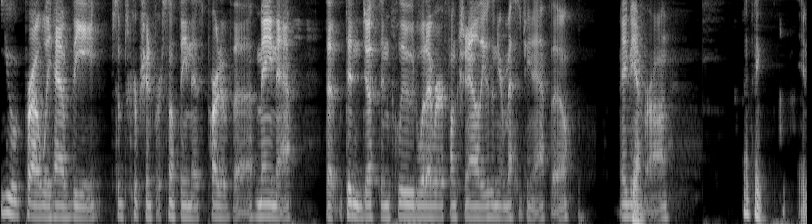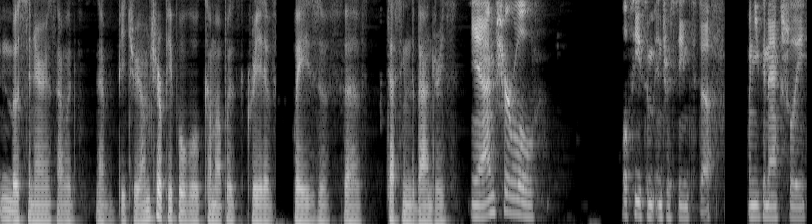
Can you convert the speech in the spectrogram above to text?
you would probably have the subscription for something as part of the main app that didn't just include whatever functionality was in your messaging app, though. Maybe I'm wrong. I think in most scenarios that would that would be true. I'm sure people will come up with creative ways of of testing the boundaries. Yeah, I'm sure we'll we'll see some interesting stuff when you can actually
